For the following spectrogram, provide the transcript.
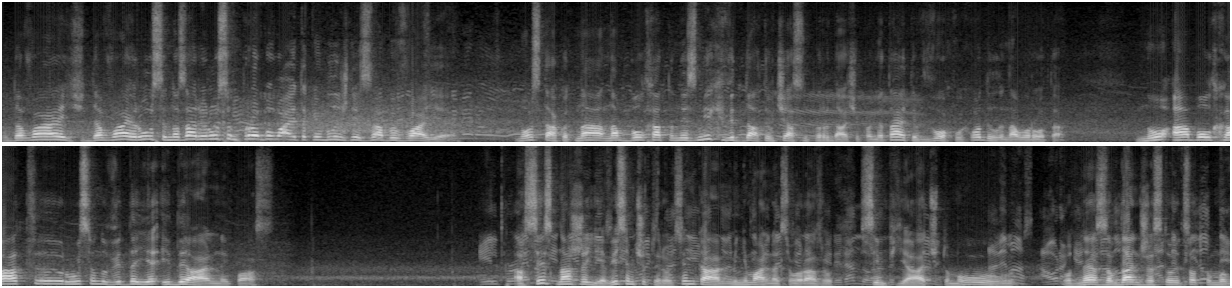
Ну давай, давай, Русин. Назарій Русин пробиває такий ближній, забиває. Ну ось так, от на, на Болхата не зміг віддати вчасну передачу, пам'ятаєте, вдвох виходили на ворота. Ну, а Болхат е, Русину віддає ідеальний пас. Асист в нас же є 8-4. Оцінка мінімальна цього разу 7-5, тому одне з завдань вже 100% ми,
